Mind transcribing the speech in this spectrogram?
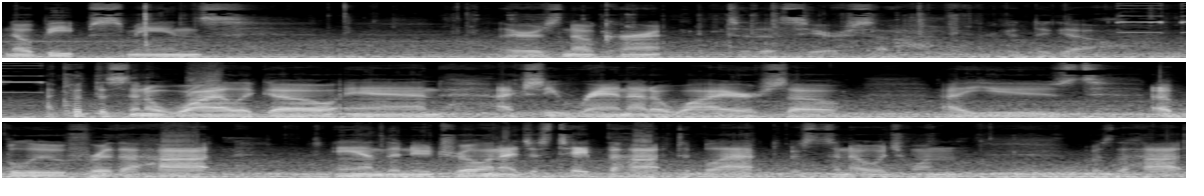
No beeps means there's no current to this here, so we're good to go. I put this in a while ago and I actually ran out of wire, so I used a blue for the hot and the neutral and I just taped the hot to black just to know which one was the hot.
